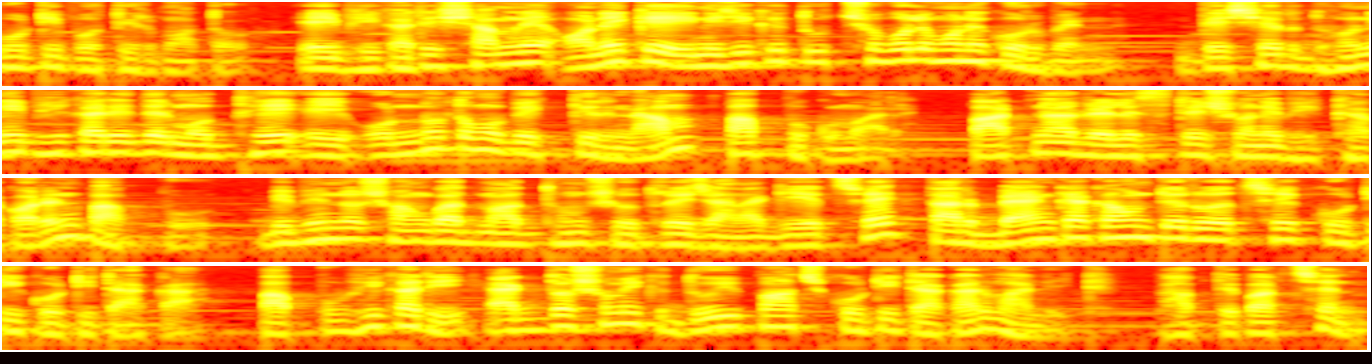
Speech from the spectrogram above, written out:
কোটিপতির মতো। এই ভিখারির সামনে অনেকেই নিজেকে তুচ্ছ বলে মনে করবেন। দেশের ধনী ভিখারিদের মধ্যে এই অন্যতম ব্যক্তির নাম পাপ্পু কুমার। পাটনার রেল স্টেশনে ভিক্ষা করেন পাপ্পু। বিভিন্ন সংবাদ মাধ্যম সূত্রে জানা গিয়েছে, তার ব্যাংক অ্যাকাউন্টে রয়েছে কোটি কোটি টাকা। পাপ্পু ভিখারি এক দশমিক দুই পাঁচ কোটি টাকার মালিক। ভাবতে পারছেন?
